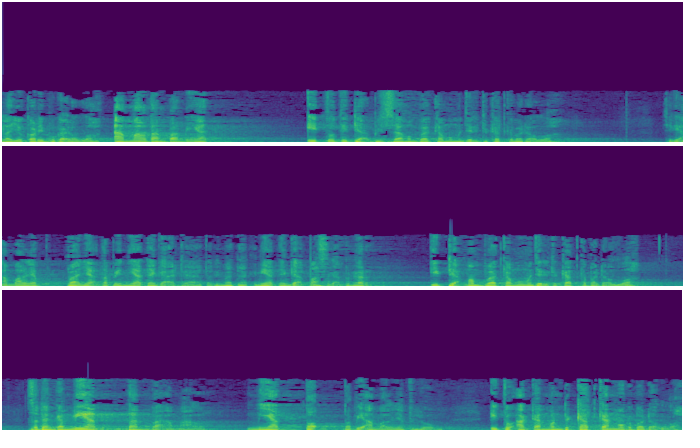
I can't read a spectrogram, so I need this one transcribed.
la yuqarribuka ila Allah. Amal tanpa niat itu tidak bisa membuat kamu menjadi dekat kepada Allah. Jadi amalnya banyak tapi niatnya nggak ada, tapi niatnya nggak pas, nggak benar, tidak membuat kamu menjadi dekat kepada Allah. Sedangkan niat tanpa amal, niat tok tapi amalnya belum, itu akan mendekatkanmu kepada Allah.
